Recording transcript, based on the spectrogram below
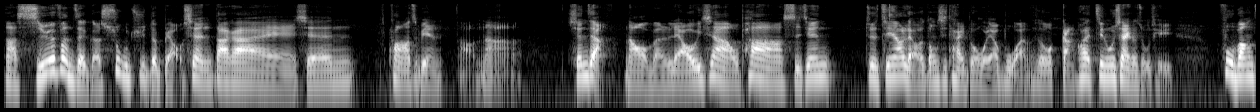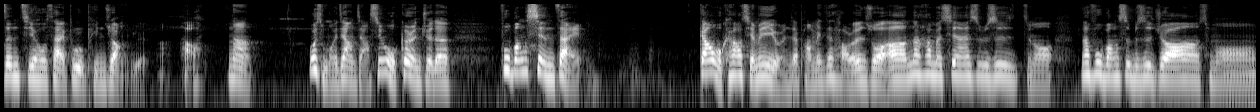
那十月份这个数据的表现大概先放到这边。好，那先这样，那我们聊一下。我怕时间就今天要聊的东西太多，我聊不完，所以我赶快进入下一个主题。富邦争季后赛不如拼状元啊。好，那为什么会这样讲？是因为我个人觉得富邦现在。刚刚我看到前面有人在旁边在讨论说啊，那他们现在是不是怎么？那富邦是不是就要什么？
